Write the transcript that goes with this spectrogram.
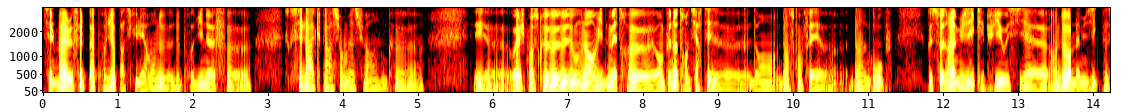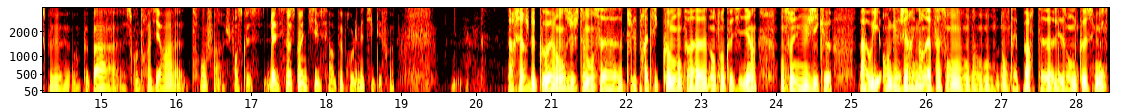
C'est le, bah, fait de pas produire particulièrement de, produits neufs, euh, parce que c'est de la récupération bien sûr. hein, donc, et euh, ouais, je pense qu'on a envie de mettre euh, un peu notre entièreté dans, ce qu'on fait euh, dans notre groupe, que ce soit dans la musique et puis aussi en dehors de la musique, parce qu'on ne peut pas se contredire trop. Enfin, je pense que la dissonance cognitive, c'est un peu problématique des fois. La recherche de cohérence, justement, tu le pratiques comment, toi, dans ton quotidien? On sent une musique, bah oui, engagée, dans la façon dont, dont elle porte les ondes cosmiques,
